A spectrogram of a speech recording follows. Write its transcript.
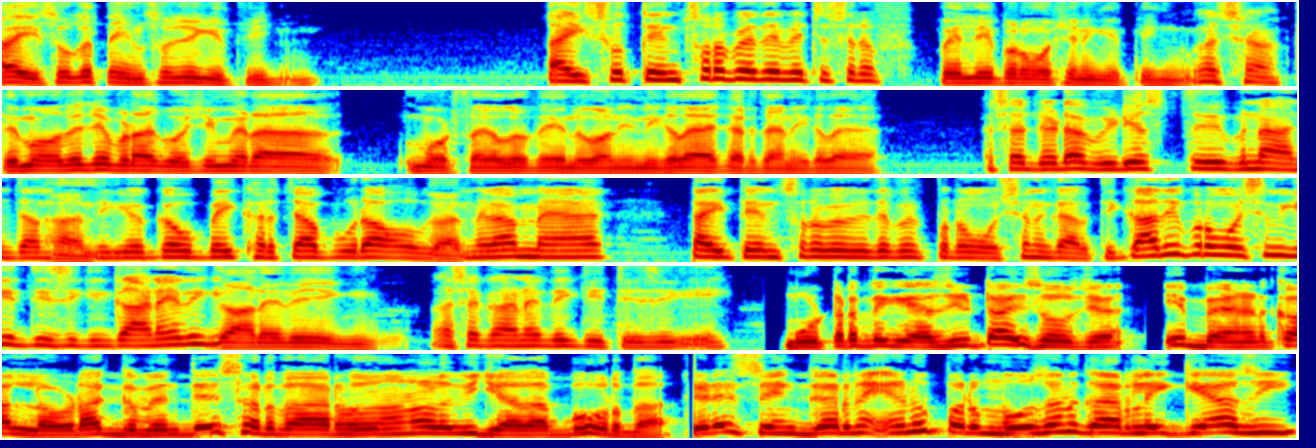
250 ਕਿ 300 ਚ ਕੀਤੀ। 250 300 ਰੁਪਏ ਦੇ ਵਿੱਚ ਸਿਰਫ? ਪਹਿਲੀ ਪ੍ਰਮੋਸ਼ਨ ਕੀਤੀ ਅੱਛਾ। ਤੇ ਮੈਂ ਉਹਦੇ ਚ ਬੜਾ ਕੁਛ ਮੇਰਾ ਮੋਟਰਸਾਈਕਲ ਦਾ ਤੇਲ ਵਾਲੀ ਨਿਕਲਿਆ ਖਰਚਾ ਨਿਕਲਿਆ। ਅੱਛਾ ਜਿਹੜਾ ਵੀਡੀਓਸ ਤੇ ਬਣਾਉਣ ਜਾਂਦਾ ਸੀਗਾ ਕਿ ਉਹ ਬਈ ਖਰਚਾ ਪੂਰਾ ਹੋ ਗਿਆ। ਮੇਰਾ ਮੈਂ 250 ਰੁਪਏ ਦੇ ਵਿੱਚ ਪ੍ਰੋਮੋਸ਼ਨ ਕਰਤੀ। ਕਾਦੀ ਪ੍ਰੋਮੋਸ਼ਨ ਕੀਤੀ ਸੀਗੀ? ਗਾਣੇ ਦੀ? ਗਾਣੇ ਦੇ ਹੈਗੀ। ਅੱਛਾ ਗਾਣੇ ਦੀ ਕੀਤੀ ਸੀਗੀ। ਮੋਟਰ ਤੇ ਗਿਆ ਸੀ 250 ਚ। ਇਹ ਬੈਣ ਕਾ ਲੌੜਾ ਗਵਿੰਦੇ ਸਰਦਾਰ ਹੋਰਾਂ ਨਾਲ ਵੀ ਜ਼ਿਆਦਾ ਭੋਰਦਾ ਜਿਹੜੇ ਸਿੰਗਰ ਨੇ ਇਹਨੂੰ ਪ੍ਰਮੋਸ਼ਨ ਕਰਨ ਲਈ ਕਿਹਾ ਸੀ।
